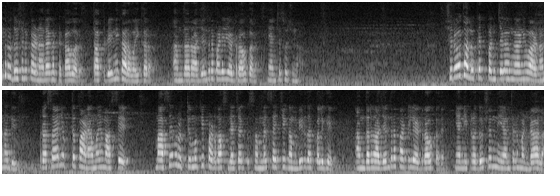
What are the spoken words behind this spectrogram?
प्रदूषण करणाऱ्या घटकावर तातडीने कारवाई करा. आमदार राजेंद्र पाटील यड्रावकर यांच्या सूचना. शिरोळ तालुक्यात पंचगंगा आणि वारणा नदीत रसायनयुक्त पाण्यामुळे मासे मासे मृत्युमुखी पडत असल्याच्या समस्येची गंभीर दखल घेत आमदार राजेंद्र पाटील यड्रावकर यांनी प्रदूषण नियंत्रण मंडळाला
